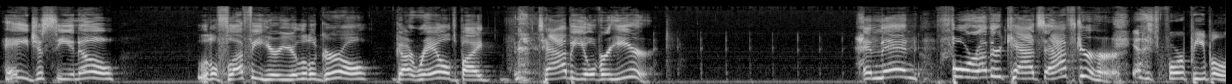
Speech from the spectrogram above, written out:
hey, just so you know, little Fluffy here, your little girl, got railed by Tabby over here. And then four other cats after her. Yeah, there's four people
